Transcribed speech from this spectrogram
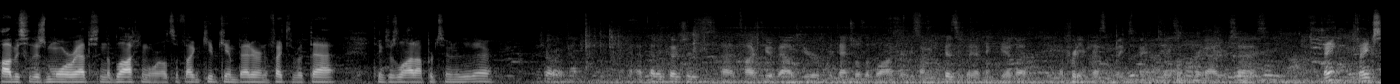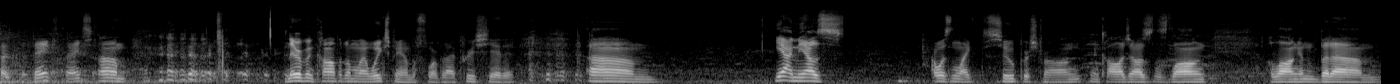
obviously there's more reps in the blocking world. So if I can keep getting better and effective at that, I think there's a lot of opportunity there. Charlie, have other coaches uh, talked to you about your potential as a blocker? Because I mean, physically, I think you have a, a pretty impressive wingspan for a guy your size. Thank, thanks, I, thank, thanks. Um, never been confident on my wingspan before, but I appreciate it. Um, yeah, I mean, I was, I wasn't like super strong in college. I was, long, long, and but um,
